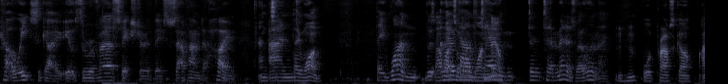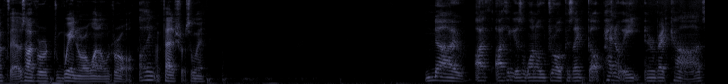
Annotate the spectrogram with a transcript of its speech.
a couple of weeks ago. It was the reverse fixture of this Southampton at home. And, And- they won. They won. with- And they were Southampton down to won 10, then 10 men as well, weren't they? hmm Ward Prowse goal. I'm, it was either a win or a one-all draw. I think I'm fairly sure it's a win. No. I I think it was a one-all draw because they got a penalty and a red card.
